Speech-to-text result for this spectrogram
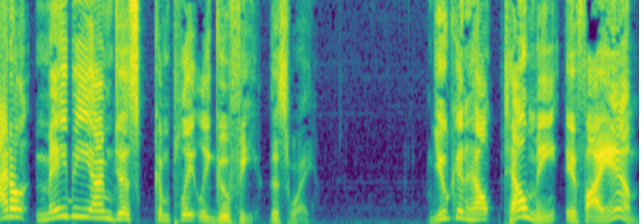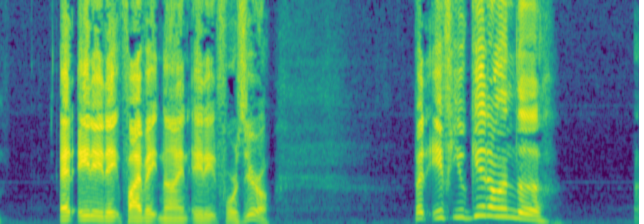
I don't, maybe I'm just completely goofy this way. You can help tell me if I am at 888 589 8840. But if you get on the uh,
